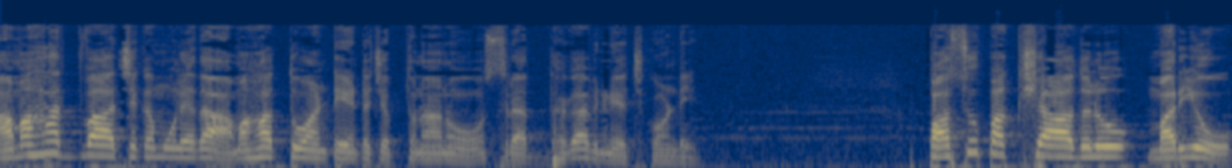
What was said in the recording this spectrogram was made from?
అమహద్వాచకము లేదా అమహత్తు అంటే ఏంటో చెప్తున్నాను. శ్రద్ధగా విని నేర్చుకోండి. పశుపక్షాదులు మరియు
